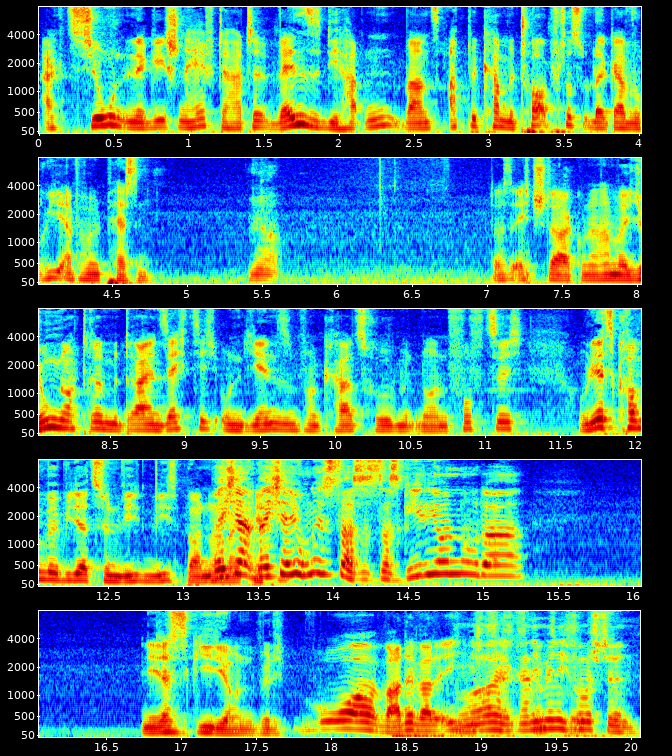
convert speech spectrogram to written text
Aktionen in der gegnerischen Hälfte hatte, wenn sie die hatten, waren es Abbekam mit Torabschluss oder Gavouri einfach mit Pässen. Ja. Das ist echt stark. Und dann haben wir Jung noch drin mit 63 und Jensen von Karlsruhe mit 59. Und jetzt kommen wir wieder zu den Wiesbaden. Welcher, welcher Jung ist das? Ist das Gideon oder? Nee, das ist Gideon. Würde ich, boah, warte, warte. Ich, boah, das kann ich mir nicht kurz. vorstellen.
